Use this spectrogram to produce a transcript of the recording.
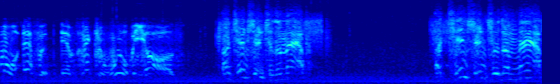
Little more effort and victory will be. Attention to the map! Attention to the map!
